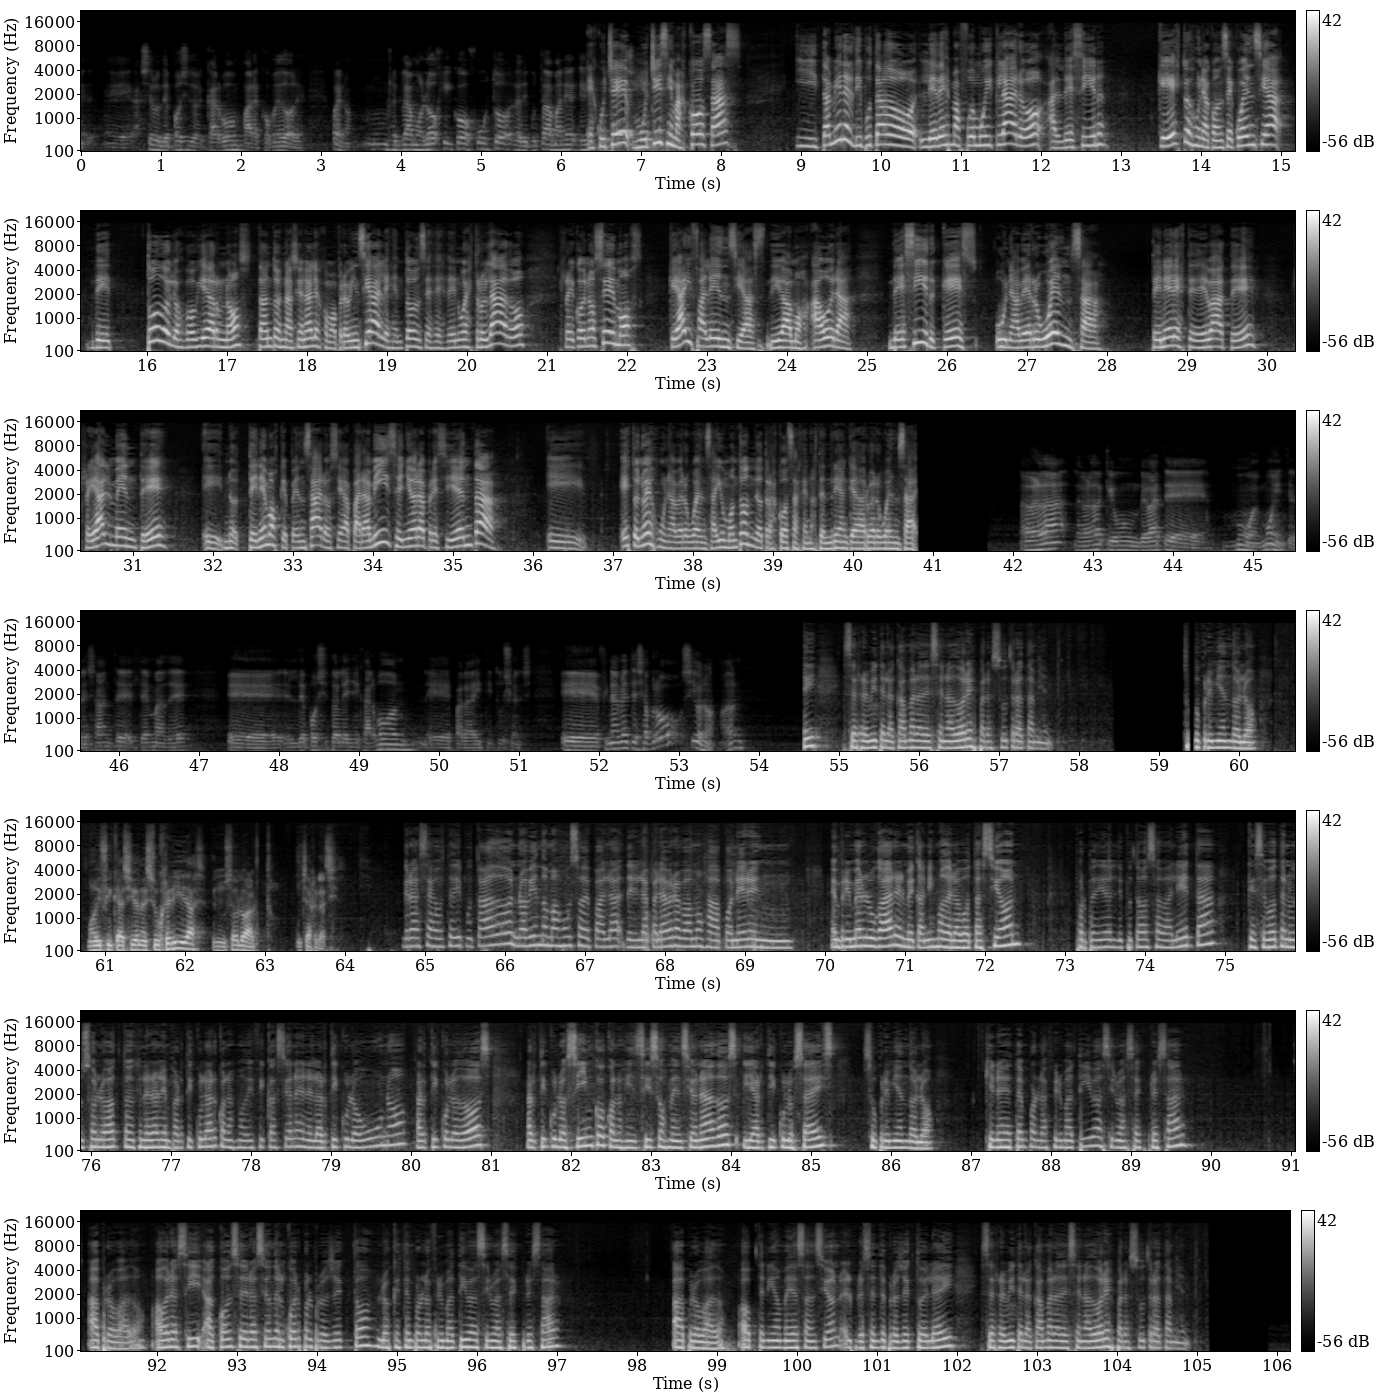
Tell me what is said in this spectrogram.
eh, eh, hacer un depósito de carbón para comedores. Bueno, un reclamo lógico, justo, la diputada María... que- Escuché muchísimas cosas y también el diputado Ledesma fue muy claro al decir que esto es una consecuencia de todos los gobiernos, tanto nacionales como provinciales. Entonces, desde nuestro lado, reconocemos que hay falencias, digamos. Ahora, decir que es una vergüenza tener este debate, realmente eh, tenemos que pensar, o sea, para mí, señora presidenta, eh, esto no es una vergüenza, hay un montón de otras cosas que nos tendrían que dar vergüenza. La verdad, la verdad que un debate muy, muy interesante, el tema de eh, depósito de leña y carbón para instituciones. Eh, ¿Finalmente se aprobó, sí o no? A ver. se remite a la Cámara de Senadores para su tratamiento, suprimiéndolo. Modificaciones sugeridas en un solo acto. Muchas gracias. Gracias a usted, diputado. No habiendo más uso de, pala- de la palabra, vamos a poner en, en primer lugar el mecanismo de la votación por pedido del diputado Zabaleta, que se vote en un solo acto en general en particular con las modificaciones en el artículo 1, artículo 2, artículo 5 con los incisos mencionados y artículo 6 suprimiéndolo. Quienes estén por la afirmativa, sírvanse a expresar. Aprobado. Ahora sí, a consideración del cuerpo el proyecto, los que estén por la afirmativa, sírvanse a expresar. Aprobado. Ha obtenido media sanción el presente proyecto de ley. Se remite a la Cámara de Senadores para su tratamiento.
